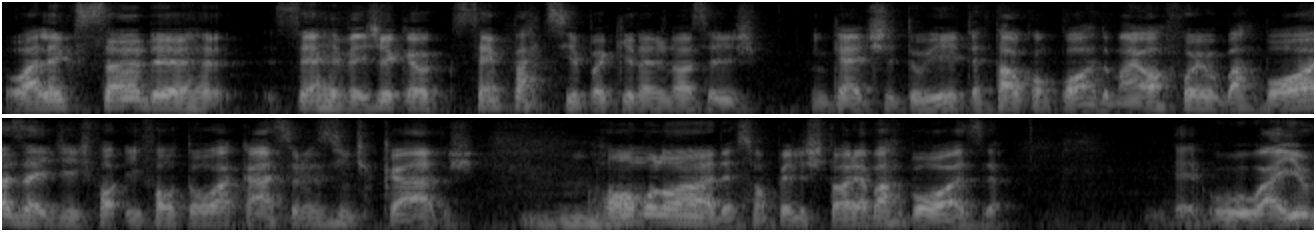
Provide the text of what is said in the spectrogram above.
O Alexander CRVG, que eu sempre participo aqui nas nossas enquetes de Twitter, tal, concordo. O maior foi o Barbosa e, e faltou o Acácio nos indicados. Uhum. Rômulo Anderson, pela história Barbosa. É, o, aí eu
